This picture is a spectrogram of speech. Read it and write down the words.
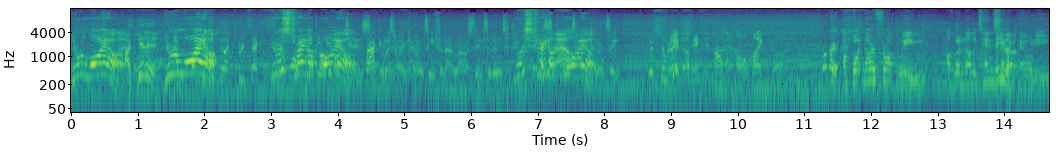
You're a liar. I get it. You're a It fucking liar. took me like two seconds to You're a straight up Got it liar. right 10 second backwards. time penalty for that last incident. You're a straight up Wow. liar. Penalty. You still get up six. did Come that. on. Oh my god. Bro, I've got no front wing. I've got another 10 second Neither. penalty.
